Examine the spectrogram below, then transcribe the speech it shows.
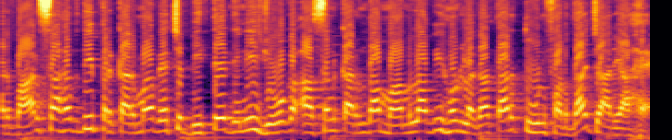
ਦਰਬਾਰ ਸਾਹਿਬ ਦੀ ਪ੍ਰਕਰਮਾ ਵਿੱਚ ਬੀਤੇ ਦਿਨੀ ਯੋਗ ਆਸਨ ਕਰਨ ਦਾ ਮਾਮਲਾ ਵੀ ਹੁਣ ਲਗਾਤਾਰ ਤੂਲ ਫੜਦਾ ਜਾ ਰਿਹਾ ਹੈ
